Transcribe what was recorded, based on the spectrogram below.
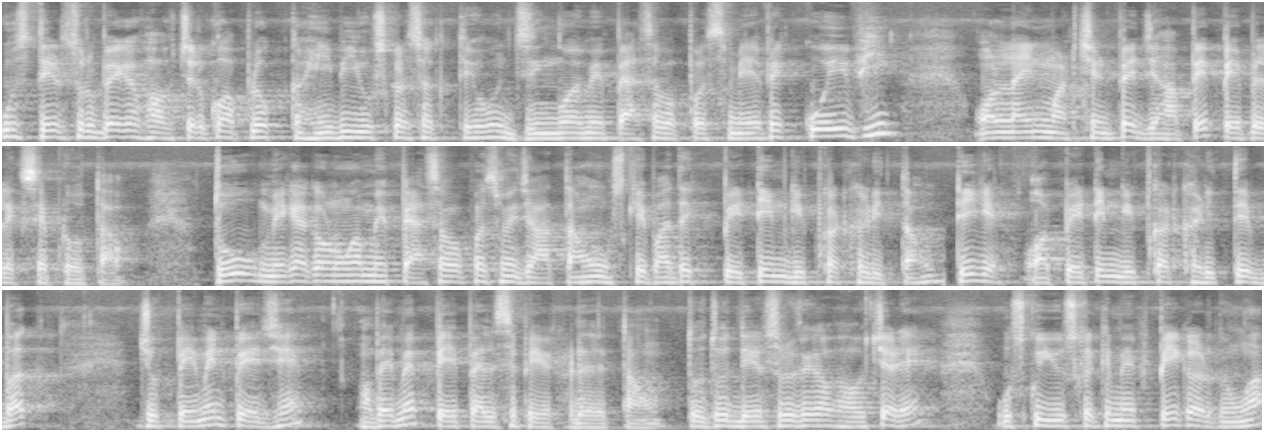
उस डेढ़ सौ के वाउचर को आप लोग कहीं भी यूज़ कर सकते हो जिंगो में, पैसा वापस में, या फिर कोई भी ऑनलाइन मर्चेंट पे जहाँ पे पेपल एक्सेप्ट होता हो। तो मैं क्या करूँगा, मैं पैसा वापस में जाता हूँ, उसके बाद एक पेटीएम गिफ्ट कार्ड खरीदता हूँ, ठीक है? और पेटीएम गिफ्ट कार्ड खरीदते वक्त जो पेमेंट पेज है, वहाँ पे मैं पेपैल से पे कर देता हूँ। तो जो डेढ़ सौ रुपये का वाउचर है, उसको यूज़ करके मैं पे कर दूँगा।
